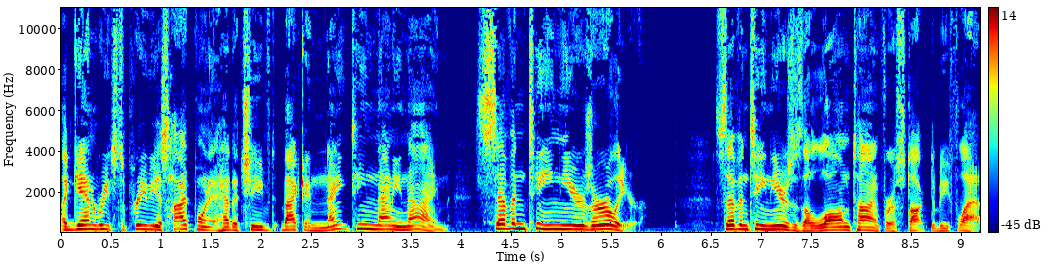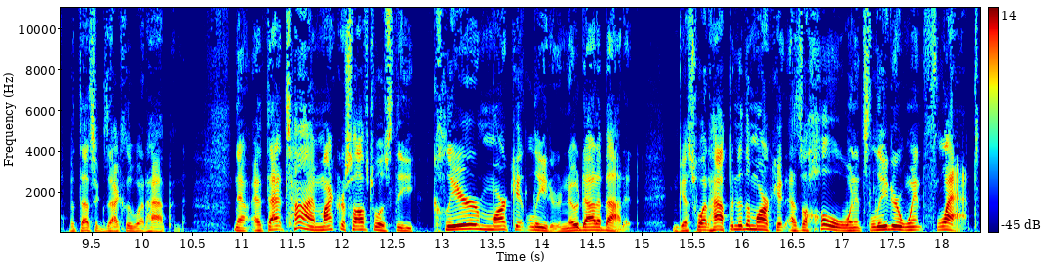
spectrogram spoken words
again reach the previous high point it had achieved back in 1999, 17 years earlier. 17 years is a long time for a stock to be flat, but that's exactly what happened. Now, at that time, Microsoft was the clear market leader, no doubt about it. And guess what happened to the market as a whole when its leader went flat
